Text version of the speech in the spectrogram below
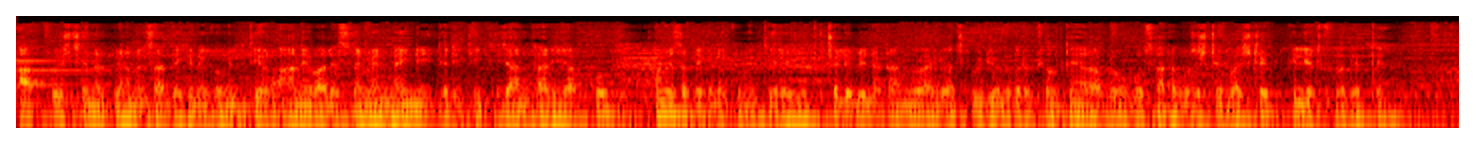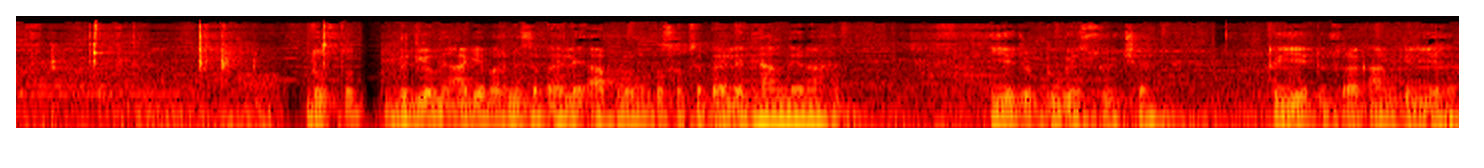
आपको इस चैनल पर हमेशा देखने को मिलती है और आने वाले समय में नई नई तरीके की जानकारी आपको हमेशा देखने को मिलती रहेगी। तो चलिए, बिना टाइम आज की वीडियो की तरफ़ चलते हैं और आप लोगों को सारा कुछ स्टेप बाय स्टेप क्लियर कर देते हैं। दोस्तों, वीडियो में आगे बढ़ने से पहले आप लोगों को सबसे पहले ध्यान देना है, ये जो टू वे स्विच है तो ये दूसरा काम के लिए है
